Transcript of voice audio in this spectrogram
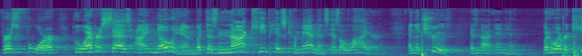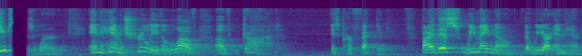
Verse 4 Whoever says, I know him, but does not keep his commandments is a liar, and the truth is not in him. But whoever keeps his word, in him truly the love of God is perfected. By this we may know that we are in him.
